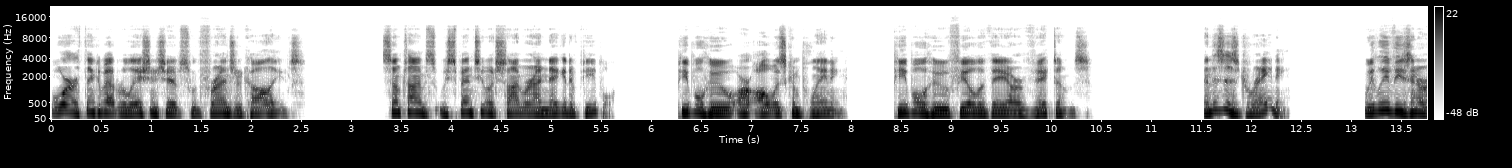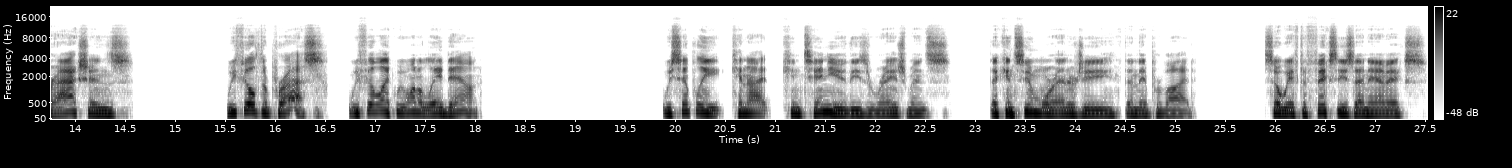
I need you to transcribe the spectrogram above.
Or think about relationships with friends or colleagues. Sometimes we spend too much time around negative people, people who are always complaining, people who feel that they are victims. And this is draining. We leave these interactions, we feel depressed. We feel like we want to lay down. We simply cannot continue these arrangements that consume more energy than they provide. So we have to fix these dynamics,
